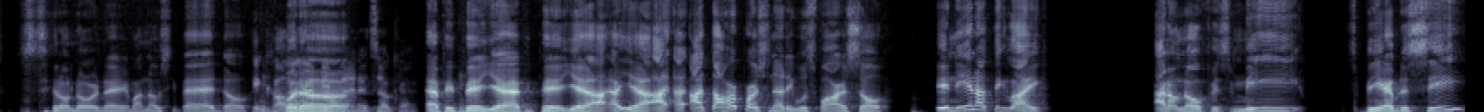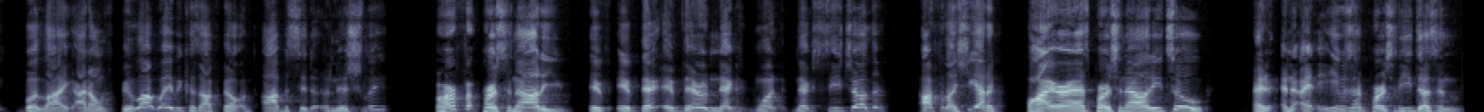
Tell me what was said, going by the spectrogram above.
Still don't know her name. I know she bad though. You can call but her uh, EpiPen. It's okay. EpiPen, yeah, EpiPen, yeah, I, I- yeah. I, I- I thought her personality was fire. So in the end, I think like I don't know if it's me being able to see, but like I don't feel that way because I felt opposite initially. But her personality, if if they if they're next one next to each other, I feel like she got a fire ass personality too. And, and and he was a person he doesn't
